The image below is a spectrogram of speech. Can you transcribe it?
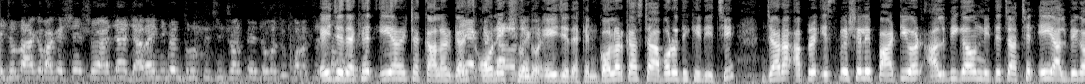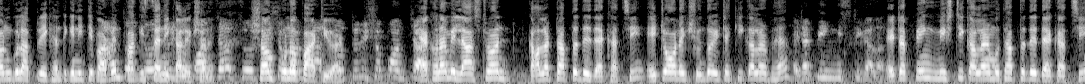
এই জন্য আগে ভাগে শেষ হয়ে যায় যারাই নেবেন দ্রুত শর্ট নিয়ে যোগাযোগ করার এই যে দেখেন এই আর একটা কালার গাইস অনেক সুন্দর। এই যে দেখেন গলার কাজটা আবারও দেখিয়ে দিচ্ছি। যারা আপনার স্পেশালি পার্টি আর আলভি গাউন নিতে চাচ্ছেন এই আলভি গাউনগুলো আপনি এখান থেকে নিতে পারবেন পাকিস্তানি 3450, কালেকশনে সম্পূর্ণ পার্টি ওয়ার 3450 এখন আমি লাস্ট ওয়ান কালারটা আপনাদের দেখাচ্ছি। এটা অনেক সুন্দর। এটা কি কালার ভাইয়া? এটা পিঙ্ক মিষ্টি কালার এটা পিঙ্ক মিষ্টি কালারের মধ্যে আপনাদের দেখাচ্ছি।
